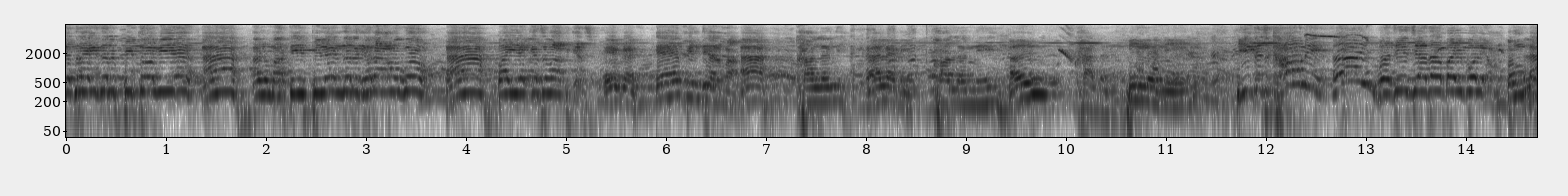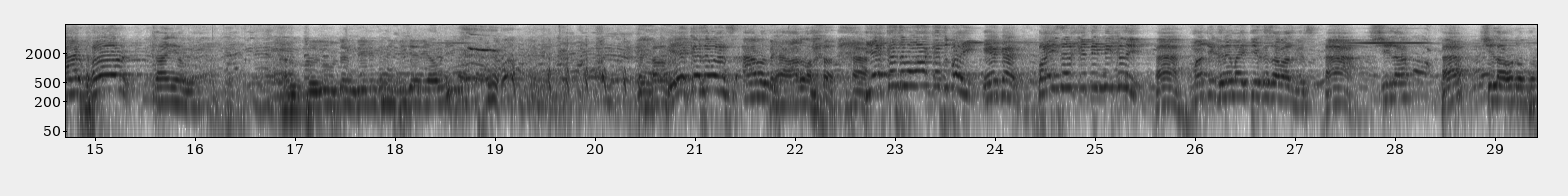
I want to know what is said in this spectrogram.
कचराई जर पितोवी आणि माती पिलेन जर घर आवगो हा बाई एकच वाट कस? एक हा खालनी. खाल्यानी खालनी. आई. खालनी. पिल्यानी एकच खाऊ ने वजी ज्यादा बाई बोले. लाड फर काय हवं अरे थोडी उठून दिली की नाही बिचारी आवडी एकच वेळा आरो एकच वेळाकच बाई. एक आहे. बाई जर कधी निघली हा. माझी घरे माहिती एकच आवाज घेस. हा. शिला. हा? शिला होतो.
